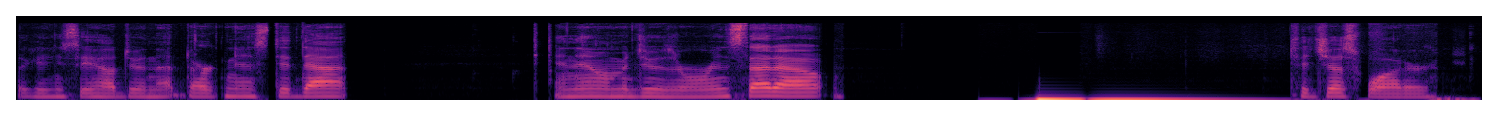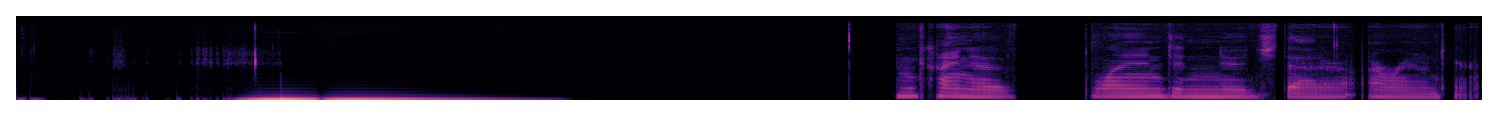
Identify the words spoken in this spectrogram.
So can you see how doing that darkness did that? And then what I'm going to do is rinse that out to just water. And kind of blend and nudge that around here.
